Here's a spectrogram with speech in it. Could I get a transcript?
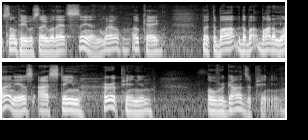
some people say, "Well, that's sin." Well, okay, but the bo- the bo- bottom line is, I esteem her opinion over God's opinion.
